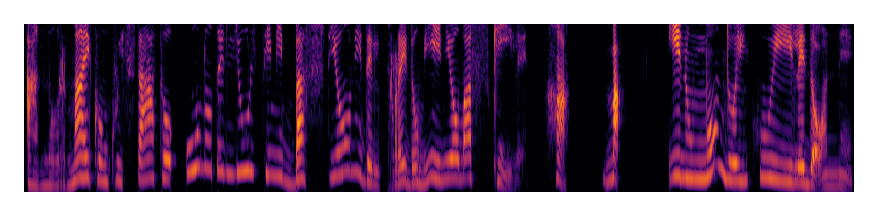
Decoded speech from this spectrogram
hanno ormai conquistato uno degli ultimi bastioni del predominio maschile. Ah, ma in un mondo in cui le donne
